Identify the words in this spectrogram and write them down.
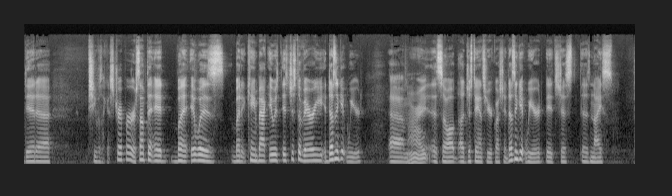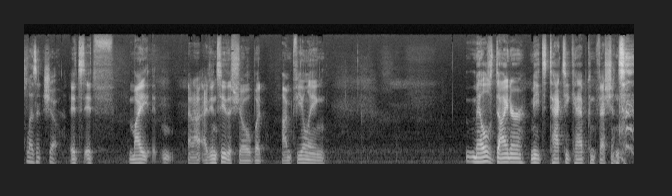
did a she was like a stripper or something. It but it was but it came back. It was it's just a very it doesn't get weird. Um, All right. uh, So I'll, uh just answer your question, it doesn't get weird. It's just a nice, pleasant show. It's it's my and I, I didn't see the show, but I'm feeling Mel's Diner meets Taxi Cab Confessions,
